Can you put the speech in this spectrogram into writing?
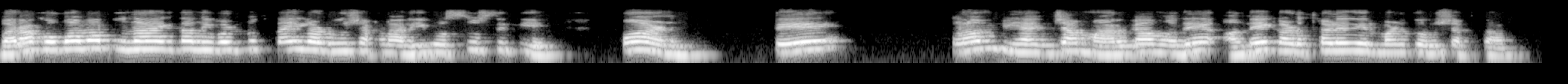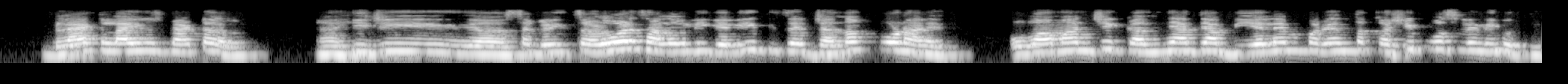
बराक ओबामा पुन्हा एकदा निवडणूक नाही लढवू शकणार ही वस्तुस्थिती आहे. पण ते ट्रम्प यांच्या मार्गामध्ये अनेक अडथळे निर्माण करू शकतात. ब्लॅक लाईव्ह मॅटर ही जी सगळी चळवळ चालवली गेली तिचे जनक कोण आहेत? ओबामांची कन्या त्या बीएलएम पर्यंत कशी पोचलेली होती?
